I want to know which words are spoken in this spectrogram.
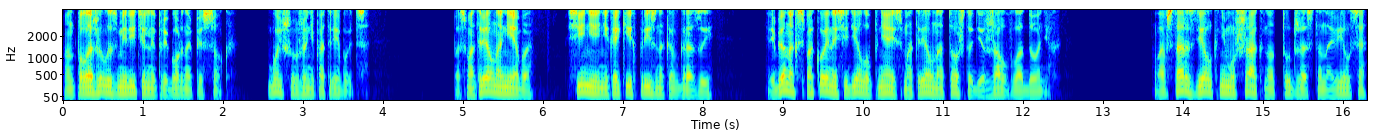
Он положил измерительный прибор на песок. Больше уже не потребуется. Посмотрел на небо. Синее, никаких признаков грозы. Ребенок спокойно сидел у пня и смотрел на то, что держал в ладонях. Лавстар сделал к нему шаг, но тут же остановился,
